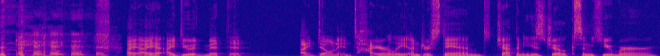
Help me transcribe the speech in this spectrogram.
I, I I do admit that I don't entirely understand Japanese jokes and humor,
